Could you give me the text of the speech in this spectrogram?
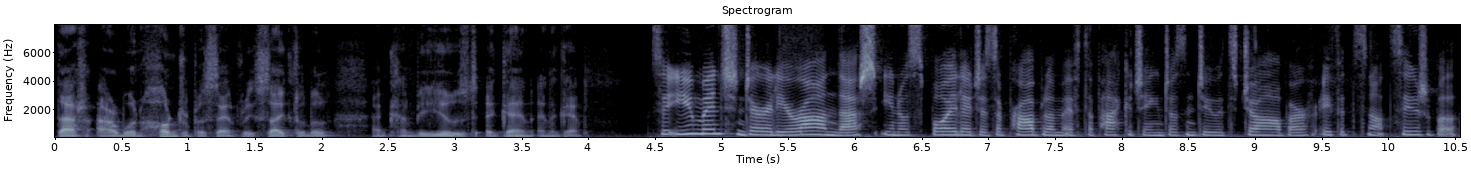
that are 100% recyclable and can be used again and again. So you mentioned earlier on that you know spoilage is a problem if the packaging doesn't do its job or if it's not suitable.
